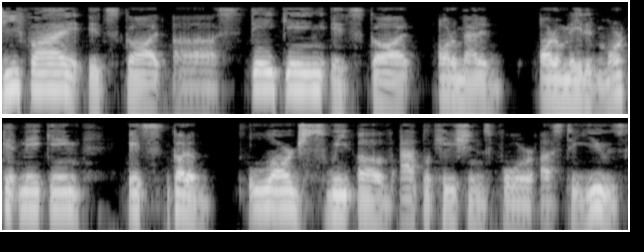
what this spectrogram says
DeFi, it's got uh, staking, it's got automated automated market making. It's got a large suite of applications for us to use.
